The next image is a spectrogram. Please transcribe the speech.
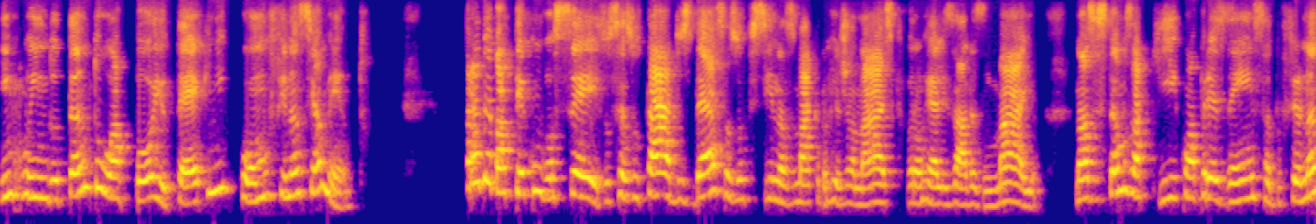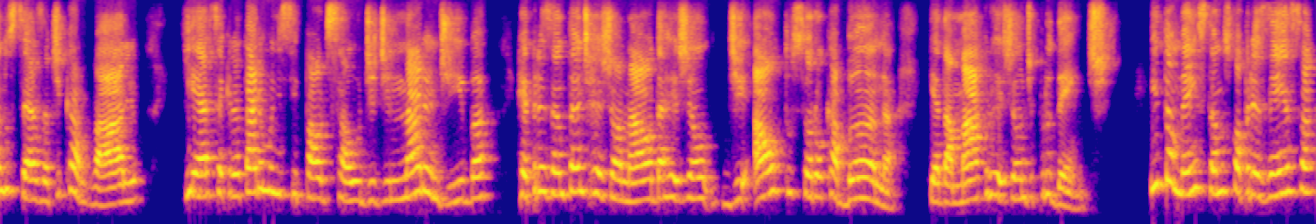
incluindo tanto o apoio técnico como o financiamento. Para debater com vocês os resultados dessas oficinas macro-regionais que foram realizadas em maio, nós estamos aqui com a presença do Fernando César de Carvalho, que é secretário municipal de saúde de Narandiba, representante regional da região de Alto Sorocabana, que é da macro-região de Prudente. E também estamos com a presença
